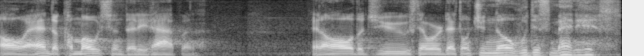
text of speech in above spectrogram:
Oh, and the commotion that it happened. And all the Jews that were there, don't you know who this man is?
